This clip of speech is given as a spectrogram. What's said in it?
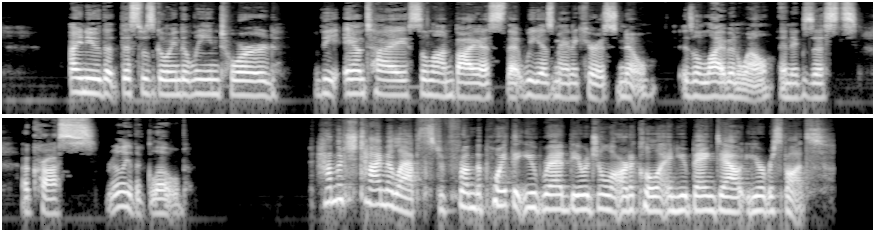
I knew that this was going to lean toward the anti salon bias that we as manicurists know is alive and well and exists across really the globe. How much time elapsed from the point that you read the original article and you banged out your response?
